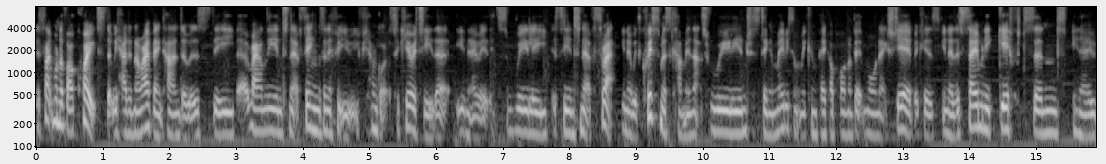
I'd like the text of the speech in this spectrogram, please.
It's like one of our quotes that we had in our advent calendar was the around the Internet of Things, and if you if you haven't got security, that you know it's really it's the Internet of Threat. You know, with Christmas coming, that's really interesting, and maybe something we can pick up on a bit more next year because you know there's so many gifts and you know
